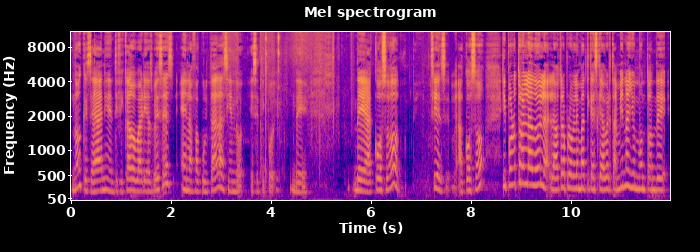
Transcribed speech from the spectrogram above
¿no? Que se han identificado varias veces en la facultad haciendo ese tipo de, de, de acoso, sí es acoso. Y por otro lado, la, otra problemática es que, a ver, también hay un montón de,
